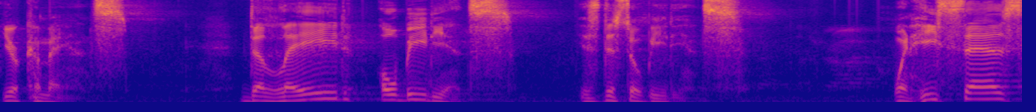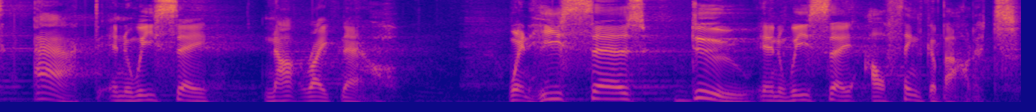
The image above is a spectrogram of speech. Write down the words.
your commands. Delayed obedience is disobedience. When he says act and we say, not right now. When he says do and we say, I'll think about it.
